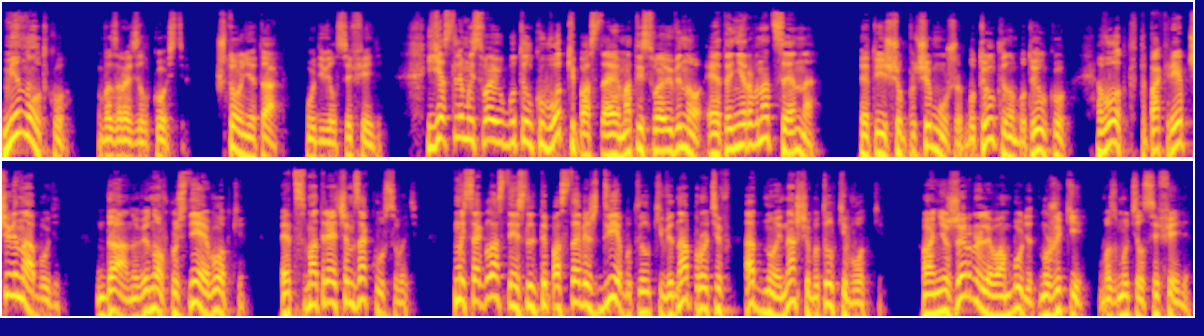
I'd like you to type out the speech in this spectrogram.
«Минутку», — возразил Костя. «Что не так?» — удивился Федя. «Если мы свою бутылку водки поставим, а ты свое вино, это неравноценно». «Это еще почему же? Бутылка на бутылку. Водка-то покрепче вина будет». «Да, но вино вкуснее водки». «Это смотря чем закусывать. Мы согласны, если ты поставишь две бутылки вина против одной нашей бутылки водки». «А не жирно ли вам будет, мужики?» – возмутился Федя.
